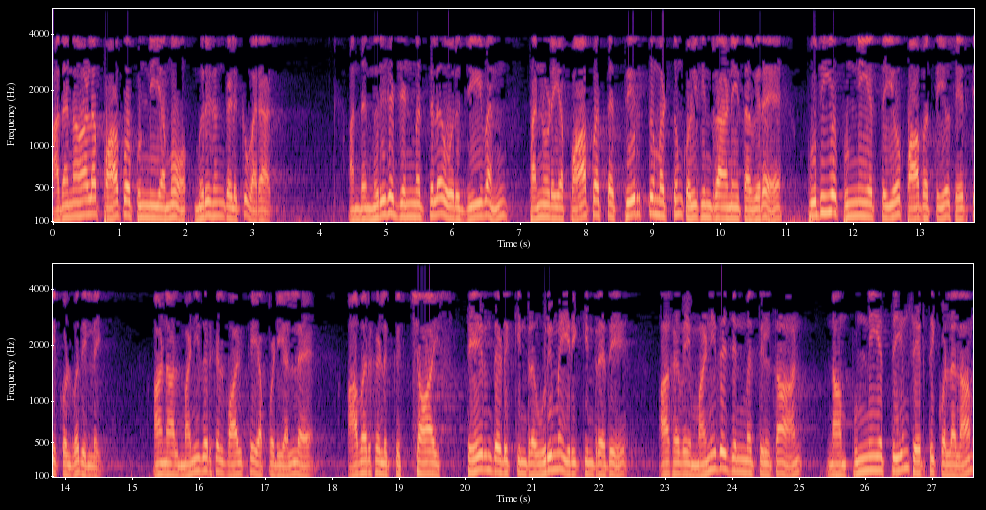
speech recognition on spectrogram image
அதனால பாப புண்ணியமோ மிருகங்களுக்கு வராது. அந்த மிருக ஜென்மத்துல ஒரு ஜீவன் தன்னுடைய பாபத்தை தீர்த்து மட்டும் கொள்கின்றானே தவிர புதிய புண்ணியத்தையோ பாபத்தையோ சேர்த்திக் கொள்வதில்லை. ஆனால் மனிதர்கள் வாழ்க்கை அப்படி அல்ல. அவர்களுக்கு சாய்ஸ் தேர்ந்தெடுக்கின்ற உரிமை இருக்கின்றது. ஆகவே மனித ஜென்மத்தில்தான் நாம் புண்ணியத்தையும் சேர்த்திக் கொள்ளலாம்.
